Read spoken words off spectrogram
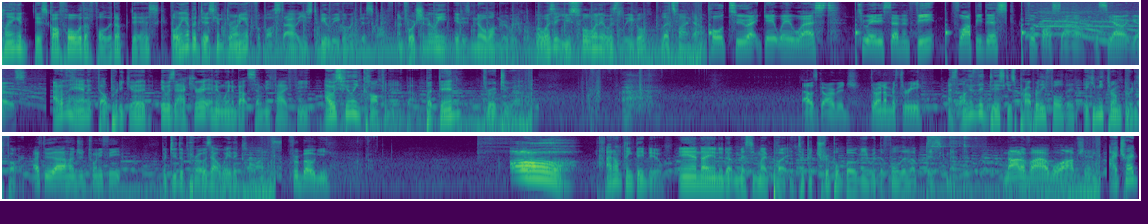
playing a disc golf hole with a folded up disc? Folding up a disc and throwing it football style used to be legal in disc golf. Unfortunately, it is no longer legal. But was it useful when it was legal? Let's find out. Hole two at Gateway West, 287 feet, floppy disc, football style. Let's see how it goes. Out of the hand, it felt pretty good. It was accurate and it went about 75 feet. I was feeling confident about it. But then, throw two happened. That was garbage. Throw number three. As long as the disc is properly folded, it can be thrown pretty far. I threw that 120 feet But do the pros outweigh the cons? for bogey. Oh! I don't think they do. And I ended up missing my putt and took a triple bogey with the folded up disc method. Not a viable option. I tried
